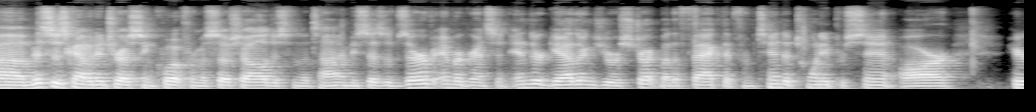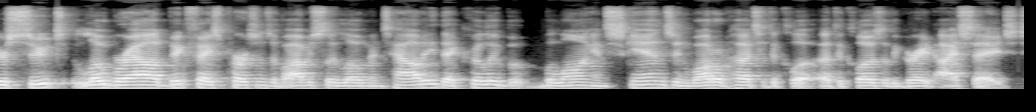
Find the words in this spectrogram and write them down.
Um, this is kind of an interesting quote from a sociologist from the time. He says, Observe immigrants, and in their gatherings, you are struck by the fact that from 10 to 20% are hirsute, low browed, big faced persons of obviously low mentality. They clearly belong in skins and wattled huts at the, at the close of the great ice age.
